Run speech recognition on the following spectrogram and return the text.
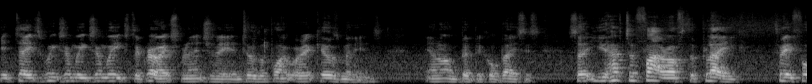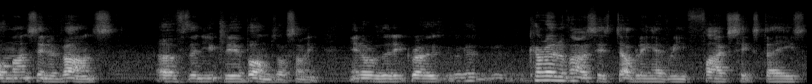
it takes weeks and weeks and weeks to grow exponentially until the point where it kills millions you know, on a biblical basis. So you have to fire off the plague three, four months in advance of the nuclear bombs or something. in order that it grows. Because coronavirus is doubling every five, six days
